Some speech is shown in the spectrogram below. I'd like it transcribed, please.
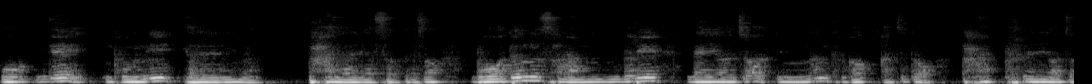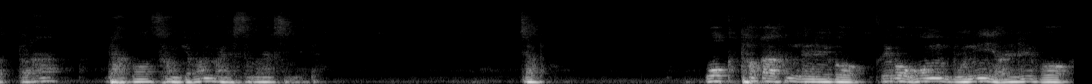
옥의 문이 열리는 다 열려서 그래서 모든 사람들이 매여져 있는 그것까지도 다 풀려졌더라 라고 성경은 말씀을 하십니다. 자, 옥터가 흔들리고 그리고 옥 문이 열리고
